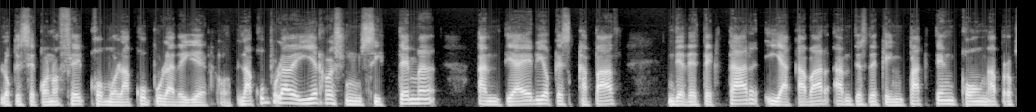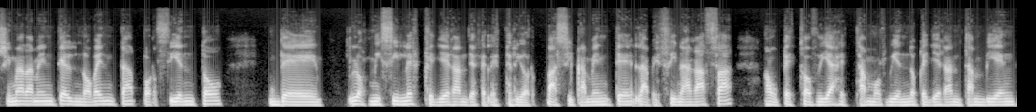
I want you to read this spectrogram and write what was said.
lo que se conoce como la cúpula de hierro. La cúpula de hierro es un sistema antiaéreo que es capaz de detectar y acabar antes de que impacten con aproximadamente el 90% de los misiles que llegan desde el exterior. Básicamente la vecina Gaza, aunque estos días estamos viendo que llegan también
